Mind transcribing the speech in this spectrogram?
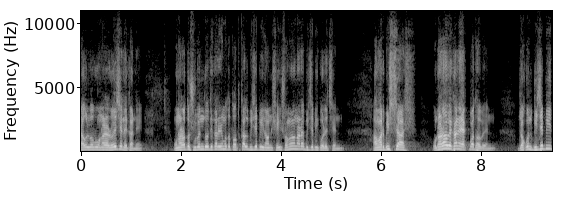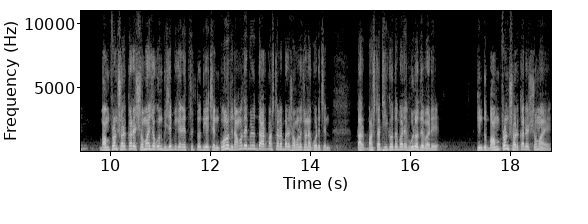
রাহুলবাবু ওনারা রয়েছেন এখানে। ওনারা তো শুভেন্দু অধিকারীর মতো তৎকাল বিজেপি নন, সেই সময় ওনারা বিজেপি করেছেন। আমার বিশ্বাস, ওনারাও এখানে একমত হবেন। যখন বিজেপি বামফ্রন্ট সরকারের সময় যখন বিজেপিকে নেতৃত্ব দিয়েছেন, কোনোদিন আমাদের বিরুদ্ধে আর পাঁচটা ব্যাপারে সমালোচনা করেছেন। তার পাঁচটা ঠিক হতে পারে, ভুল হতে পারে। কিন্তু বামফ্রন্ট সরকারের সময়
